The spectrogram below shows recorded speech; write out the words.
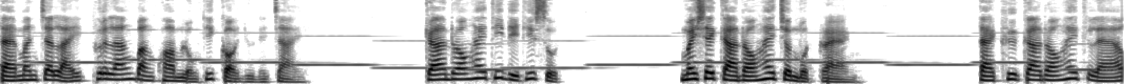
แต่มันจะไหลเพื่อล้างบางความหลงที่กาะอยู่ในใจ การร้องไห้ที่ดีที่สุด ไม่ใช่การร้องไห้จนหมดแรง แต่คือการร้องไห้แล้ว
